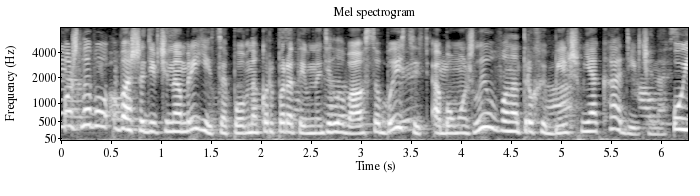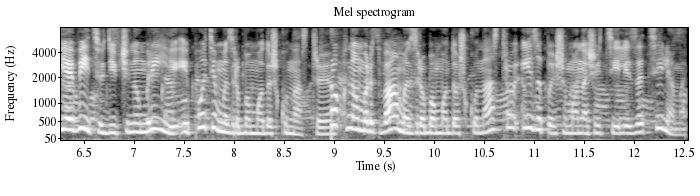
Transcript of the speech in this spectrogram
Можливо, ваша дівчина мрії це повна корпоративна ділова особистість, або можливо вона трохи більш м'яка дівчина. Уявіть цю дівчину мрії, і потім ми зробимо дошку настрою. Крок номер два. Ми зробимо дошку настрою і запишемо наші цілі за цілями.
